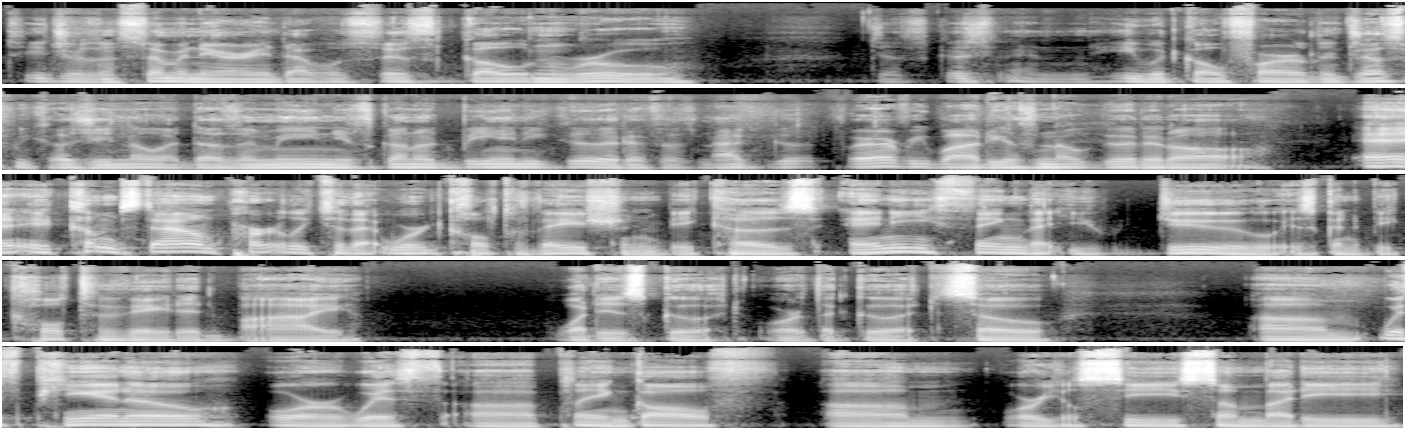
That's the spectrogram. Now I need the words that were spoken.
teachers in seminary, that was his golden rule just cause, and he would go further. Just because you know it doesn't mean it's going to be any good. If it's not good for everybody, it's no good at all. And it comes down partly to that word cultivation because anything that you do is going to be cultivated by what is good or the good. So, um, with piano or with uh, playing golf, um, or you'll see somebody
